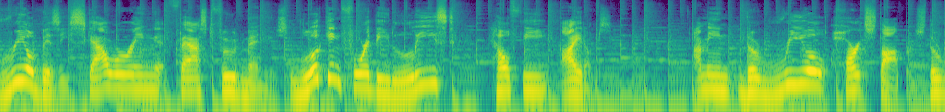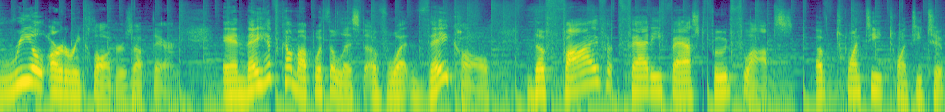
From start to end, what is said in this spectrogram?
real busy, scouring fast food menus, looking for the least healthy items. I mean, the real heart stoppers, the real artery cloggers up there. And they have come up with a list of what they call the five fatty fast food flops of 2022.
